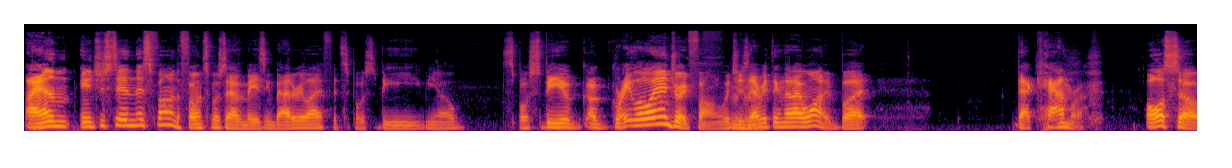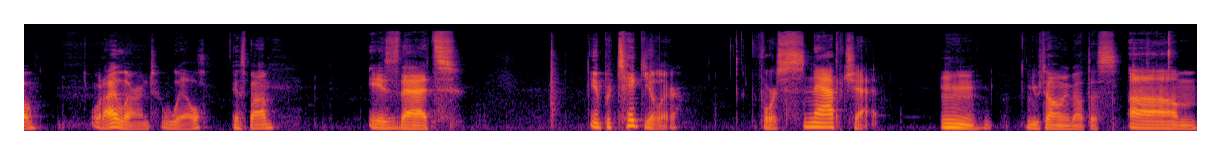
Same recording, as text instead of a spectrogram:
I am interested in this phone. The phone's supposed to have amazing battery life. It's supposed to be, you know, supposed to be a, a great little Android phone, which is Mhm. everything that I wanted. But that camera. Also, what I learned, Will, Yes, Bob. is that in particular for Snapchat, Mm. You were telling me about this. um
